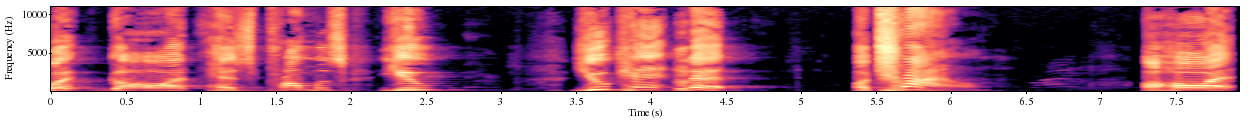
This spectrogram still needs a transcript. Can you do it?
what God has promised you, you can't let a trial, a hard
